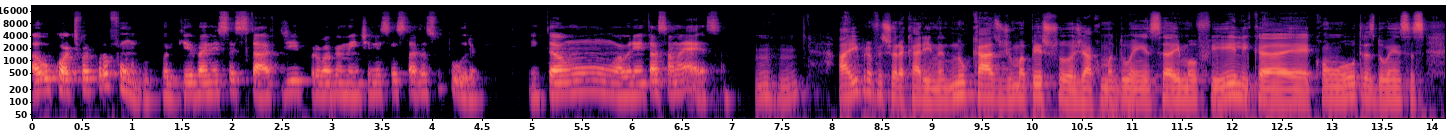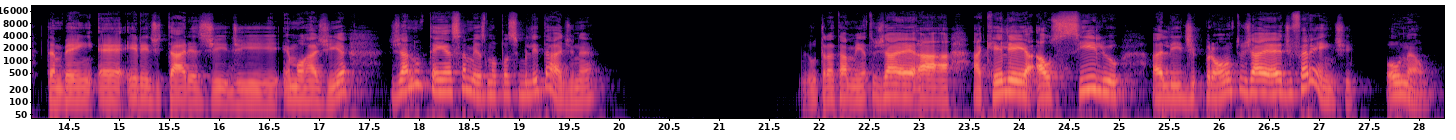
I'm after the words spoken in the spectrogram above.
o corte for profundo, porque vai necessitar de, provavelmente, necessitar da sutura. Então, a orientação é essa. Uhum. Aí, professora Karina, no caso de uma pessoa já com uma doença hemofílica, é, com outras doenças também é, hereditárias de, de hemorragia, já não tem essa mesma possibilidade, né? O tratamento já é. A, aquele auxílio ali de pronto já é diferente, ou não?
